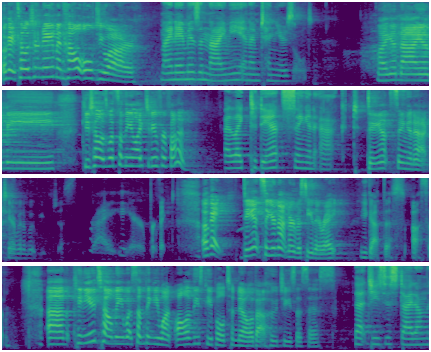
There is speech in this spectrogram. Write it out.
Okay, tell us your name and how old you are. My name is Naomi, and I'm 10 years old. Hi, Naomi. Can you tell us what's something you like to do for fun? I like to dance, sing, and act. Dance, sing, and act. Here, I'm going to move you just right here. Perfect. Okay, dance. So you're not nervous either, right? You got this. Awesome. Um, can you tell me what's something you want all of these people to know about who Jesus is? That Jesus died on the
